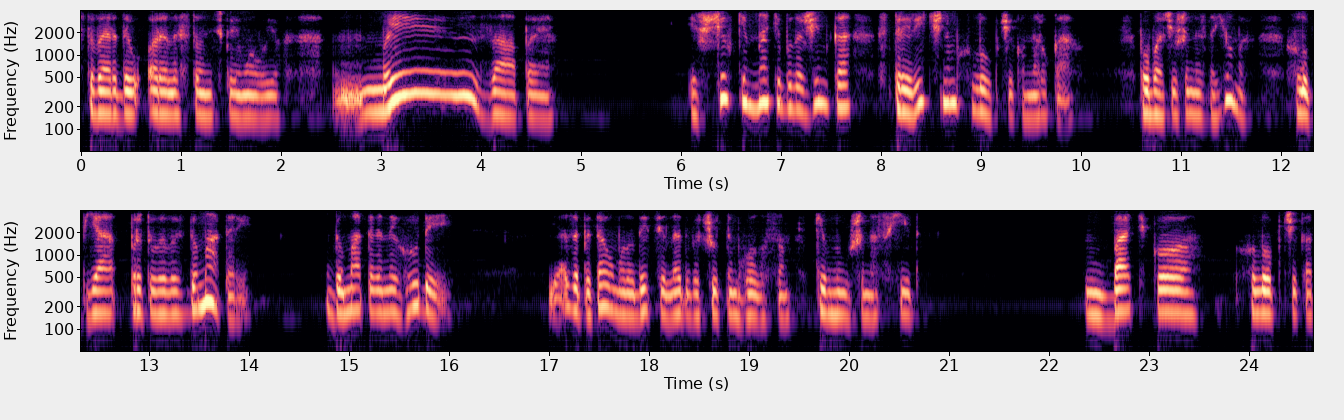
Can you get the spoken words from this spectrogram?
ствердив Орел естонською мовою. Ми запе. І ще в кімнаті була жінка з трирічним хлопчиком на руках. Побачивши незнайомих, хлоп'я притулилось до матері, до материних грудей. Я запитав у молодиці ледве чутним голосом, кивнувши на схід. Батько хлопчика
